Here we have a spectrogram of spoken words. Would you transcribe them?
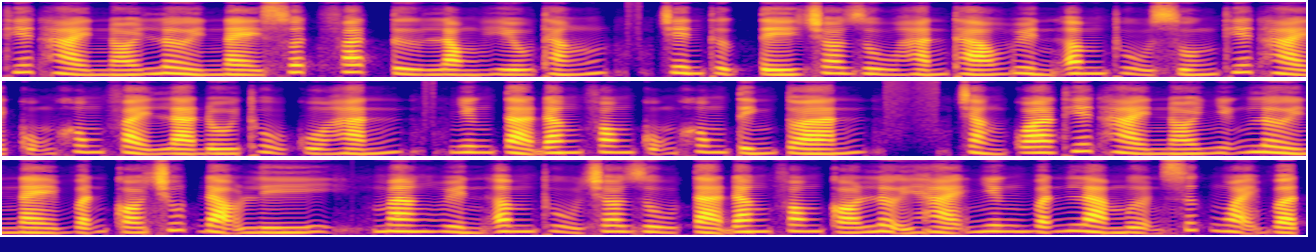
Thiết Hải nói lời này xuất phát từ lòng hiếu thắng. Trên thực tế cho dù hắn tháo huyền âm thủ xuống, Thiết Hải cũng không phải là đối thủ của hắn. Nhưng tả Đăng Phong cũng không tính toán. Chẳng qua Thiết Hải nói những lời này vẫn có chút đạo lý. Mang huyền âm thủ cho dù tả Đăng Phong có lợi hại nhưng vẫn là mượn sức ngoại vật.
